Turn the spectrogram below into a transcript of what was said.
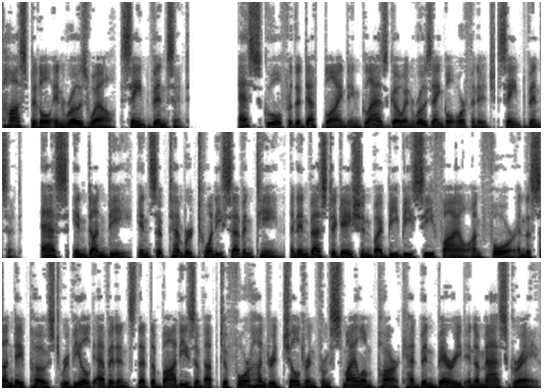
Hospital in Rosewell, St. Vincent's School for the Deaf-Blind in Glasgow and Roseangle Orphanage St. Vincent in Dundee. In September 2017, an investigation by BBC File on 4 and the Sunday Post revealed evidence that the bodies of up to 400 children from Smyllum Park had been buried in a mass grave.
